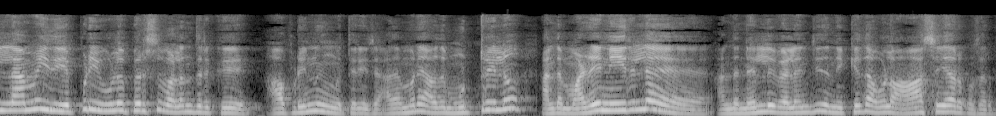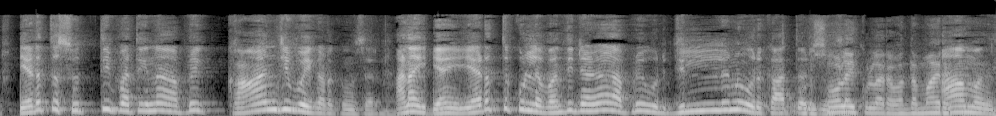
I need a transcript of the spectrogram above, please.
இல்லாம இது எப்படி இவ்வளவு பெருசு வளர்ந்துருக்கு அப்படின்னு உங்களுக்கு தெரியும் சார் அதே மாதிரி அது முற்றிலும் அந்த மழை நீர்ல அந்த நெல் விளைஞ்சு நிக்கிறது அவ்வளவு ஆசையா இருக்கும் சார் இடத்த சுத்தி பாத்தீங்கன்னா அப்படியே காஞ்சி போய் கிடக்கும் சார் ஆனா என் இடத்துக்குள்ள வந்துட்டா அப்படியே ஒரு ஜில்லுன்னு ஒரு காத்து. சோலைக்குள்ளார வந்த மாதிரி ஆமாங்க.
